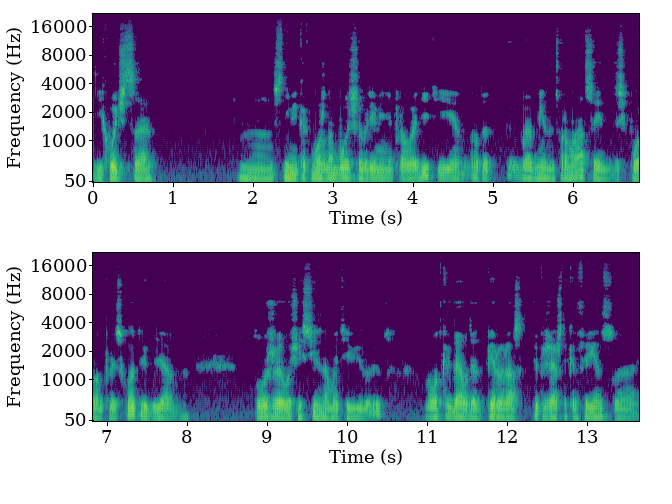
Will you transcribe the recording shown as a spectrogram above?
и хочется с ними как можно больше времени проводить, и вот этот как бы, обмен информацией, до сих пор он происходит регулярно, тоже очень сильно мотивирует. Но вот когда вот этот первый раз ты приезжаешь на конференцию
